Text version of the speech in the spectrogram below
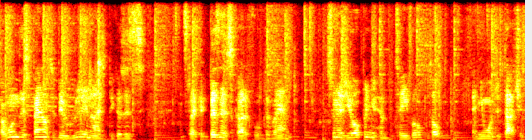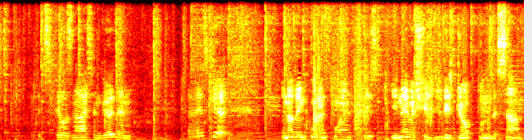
I want this panel to be really nice because it's it's like a business card for the van. As soon as you open you have the table top and you want to touch it. If it feels nice and good then, then it's good. Another important point is you never should do this job on the sun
